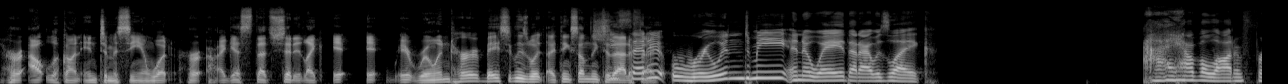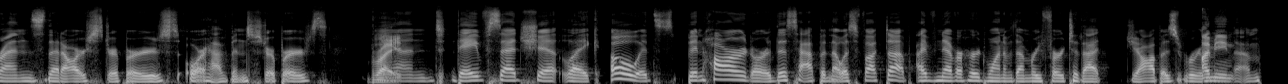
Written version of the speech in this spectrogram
her outlook on intimacy and what her I guess that's said it like it it it ruined her basically is what I think something to she that said effect. it ruined me in a way that I was like, I have a lot of friends that are strippers or have been strippers. Right. And they've said shit like, oh, it's been hard or this happened that was fucked up. I've never heard one of them refer to that job as ruining mean- them.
